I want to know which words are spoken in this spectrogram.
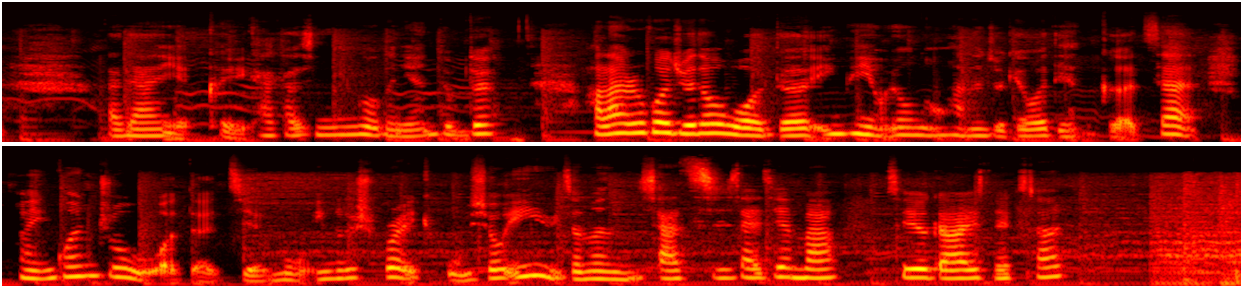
大家也可以开开心心过个年，对不对？好啦，如果觉得我的音频有用的话，那就给我点个赞，欢迎关注我的节目 English Break 午休英语，咱们下期再见吧，See you guys next time。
